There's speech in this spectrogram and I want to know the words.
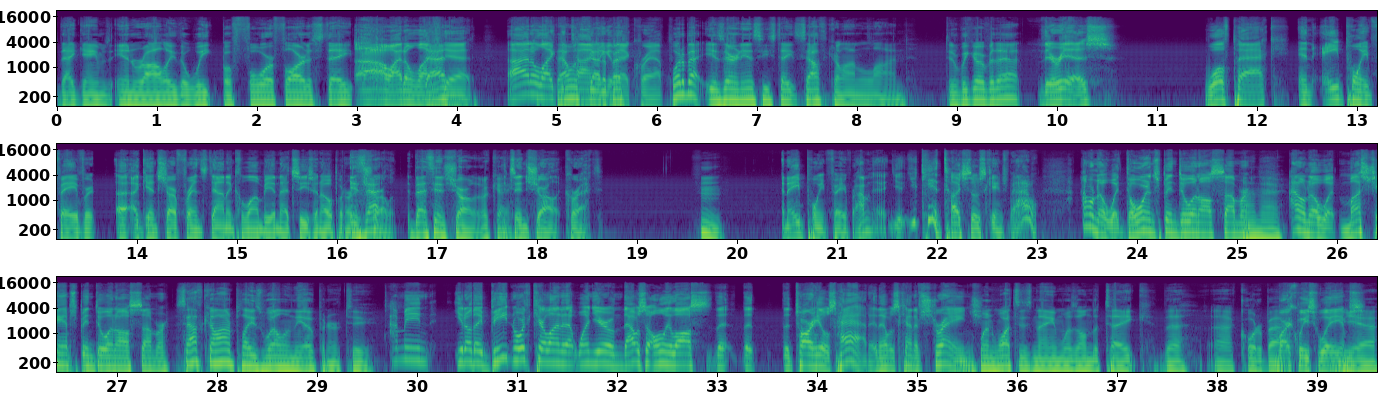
That game's in Raleigh the week before Florida State. Oh, I don't like that. I don't like the timing of that crap. What about is there an NC State South Carolina line? Did we go over that? There is Wolfpack, an eight point favorite uh, against our friends down in Columbia in that season opener Is in that Charlotte. that's in Charlotte? Okay. It's in Charlotte, correct. Hmm. An eight point favorite. I'm, you, you can't touch those games, man. I don't, I don't know what Doeren's been doing all summer. I know. I don't know what Muschamp's been doing all summer. South Carolina plays well in the opener too. I mean, you know, they beat North Carolina that one year, and that was the only loss that, that the Tar Heels had, and that was kind of strange. When what's his name was on the take, the uh, quarterback Marquise Williams. Yeah,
